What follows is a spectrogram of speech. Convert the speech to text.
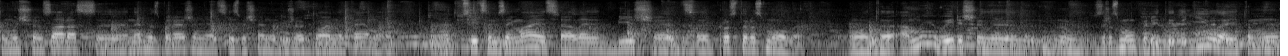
тому що зараз е, енергозбереження це звичайно дуже актуальна тема. От, всі цим займаються, але більше це просто розмови. От, е, а ми вирішили ну, з розмов перейти до діла, і тому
